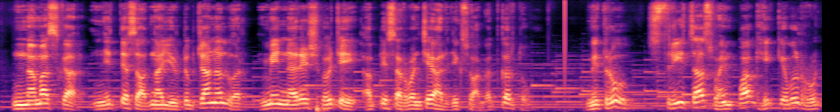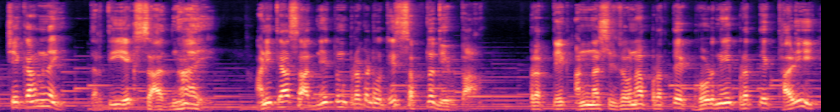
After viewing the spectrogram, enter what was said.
नमस्कार नित्य साधना यूट्यूब चॅनलवर मी नरेश कोचे आपले सर्वांचे हार्दिक स्वागत करतो. मित्रो स्त्रीचा स्वयंपाक हे केवळ रोजचे काम नाही तर ती एक साधना आहे. आणि त्या साधनेतून प्रकट होते सप्तदेवता. प्रत्येक अन्न शिजवणं प्रत्येक घोडणी प्रत्येक थाळी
